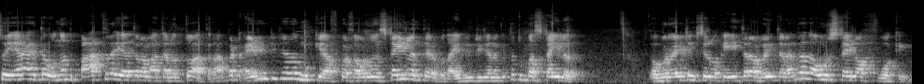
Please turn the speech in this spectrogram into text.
ಸೊ ಏನಾಗುತ್ತೆ, ಒಂದೊಂದು ಪಾತ್ರ ಯಾವ ಥರ ಮಾತಾಡುತ್ತೋ ಆ ಥರ ಬಟ್ ಐಡೆಂಟಿಟಿ ಅನ್ನೋದು ಮುಖ್ಯ. ಅಫ್ಕೋರ್ಸ್ ಅವ್ರದ್ದು ಸ್ಟೈಲ್ ಅಂತ ಹೇಳ್ಬೋದು. ಐಡೆಂಟಿಟಿ ಅನ್ನೋಕ್ಕಿಂತ ತುಂಬ ಸ್ಟೈಲ್ ಅದು. ಒಬ್ಬ ರೈಟಿಂಗ್ ಸ್ಟೈಲ್ ಓಕೆ ಈ ಥರ ಬರೀತಾರೆ ಅಂದ್ರೆ ಅದು ಅವ್ರ ಸ್ಟೈಲ್ ಆಫ್ ವರ್ಕಿಂಗ್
